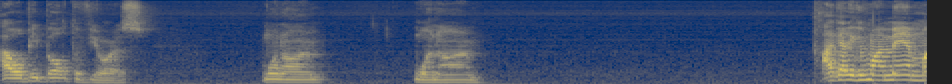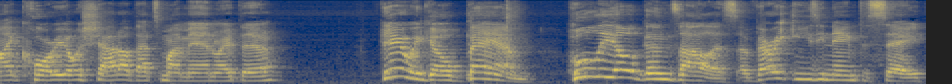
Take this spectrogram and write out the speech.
I will be both of yours. One arm, one arm. I gotta give my man Mike Corio a shout out. That's my man right there. Here we go. Bam! Julio Gonzalez, a very easy name to say.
